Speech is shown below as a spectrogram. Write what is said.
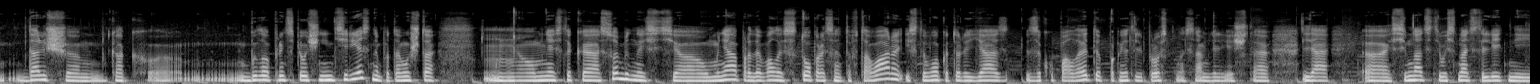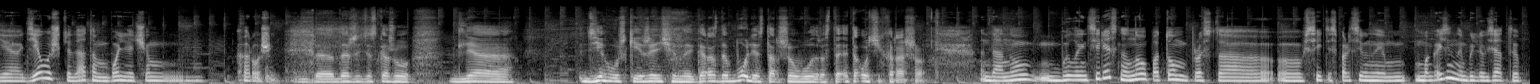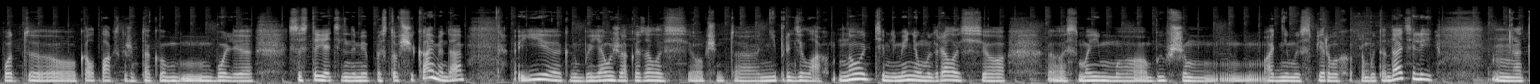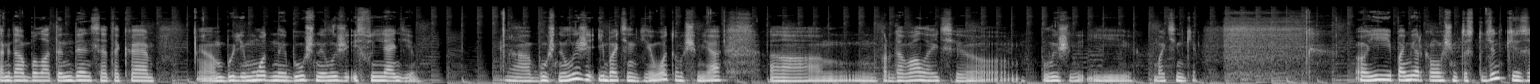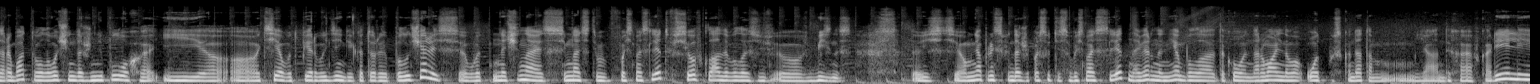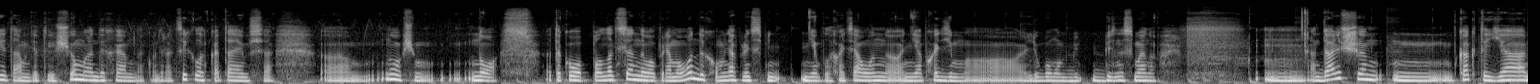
Дальше, как э, было, в принципе, очень интересно, потому что у меня есть такая особенность, а, у меня продавалось 100% товара из того, который я закупала. Это показатель просто, на самом деле, я считаю, для 17-18-летней э, девушки, да, там более чем хороший. Да, даже тебе скажу, для девушки и женщины гораздо более старшего возраста, это очень хорошо. Да, ну, было интересно, но потом просто э, все эти спортивные магазины были взяты под э, колпак, скажем так, более состоятельными поставщиками, да, и как бы я уже оказалась, в общем-то, не при делах. Но, тем не менее, умудрялась э, э, с моим э, бывшим, одним из первых работодателей, тогда была тенденция такая, э, были модные бэушные лыжи из Финляндии. А, бушные лыжи и ботинки. И вот, в общем, я э, продавала эти э, лыжи и ботинки. И по меркам, в общем-то, студентки зарабатывала очень даже неплохо. И э, те вот первые деньги, которые получались, вот начиная с 17-18 лет, все вкладывалось в, э, в бизнес. То есть у меня, в принципе, даже, по сути, с 18 лет, наверное, не было такого нормального отпуска. Да, там я отдыхаю в Карелии, там где-то еще мы отдыхаем, на квадроциклах катаемся. Э, ну, в общем, но такого полноценного прямо отдыха у меня, в принципе, не было, хотя он э, необходим э, любому бизнесмену. А дальше как-то я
